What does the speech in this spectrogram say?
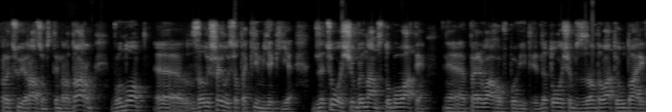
працює разом з тим радаром, воно е, залишилося таким, як є. Для цього, щоб нам здобувати е, перевагу в повітрі, для того, щоб завдавати ударів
